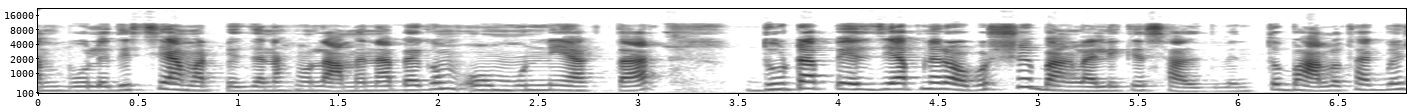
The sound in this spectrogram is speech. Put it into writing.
আমি বলে দিচ্ছি, আমার পেজের নাম হলো আমেনা বেগম ও মুন্নি আক্তার। দুটা পেজে আপনারা অবশ্যই বাংলা লিখে সার্চ দেবেন। তো ভালো থাকবেন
